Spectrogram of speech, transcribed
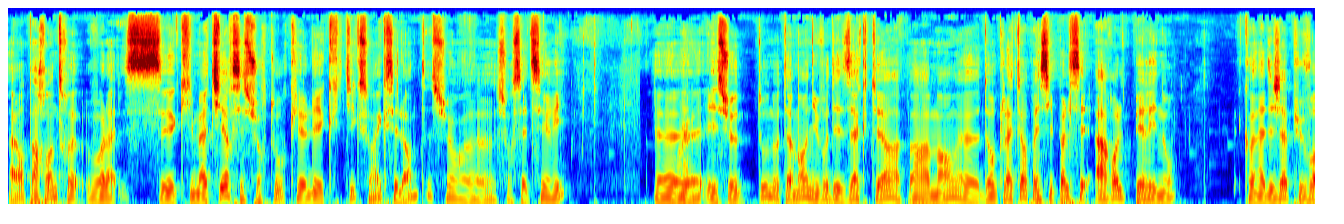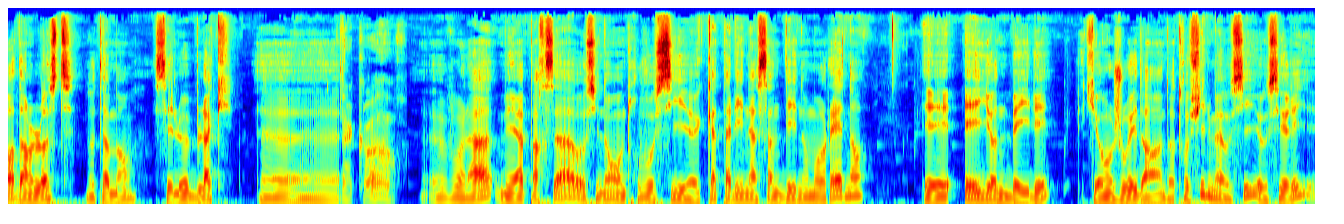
Alors, par contre, voilà, ce qui m'attire, c'est surtout que les critiques sont excellentes sur, sur cette série. Et surtout, notamment au niveau des acteurs, apparemment. Donc, l'acteur principal, c'est Harold Perrineau, qu'on a déjà pu voir dans Lost, notamment. C'est le Black. Euh, D'accord. euh, voilà, mais à part ça, oh, sinon on trouve aussi euh, Catalina Sandino Moreno et Eyon Bailey, qui ont joué dans d'autres films aussi, aux séries,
